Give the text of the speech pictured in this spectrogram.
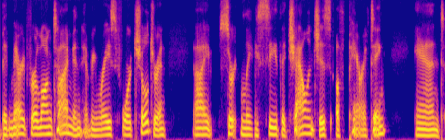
been married for a long time and having raised four children, I certainly see the challenges of parenting and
